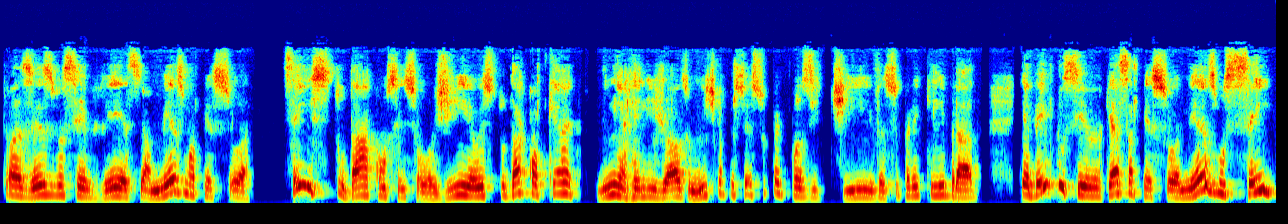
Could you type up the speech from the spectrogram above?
Então, às vezes você vê assim, a mesma pessoa sem estudar a conscienciologia ou estudar qualquer linha religiosa ou mística, a pessoa é super positiva, super equilibrada. E é bem possível que essa pessoa, mesmo sem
